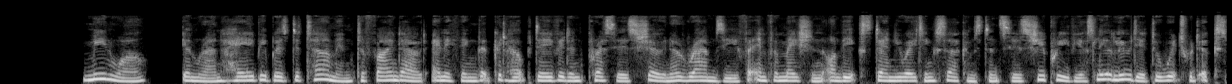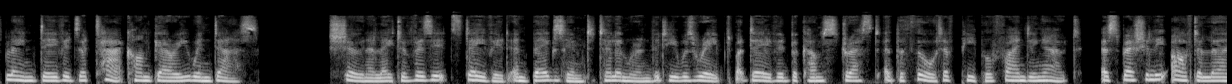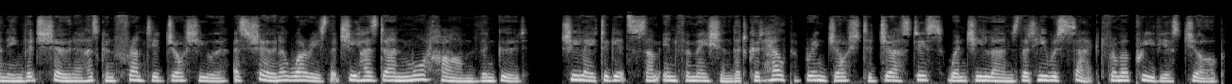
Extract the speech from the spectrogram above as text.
Meanwhile, Imran Habeeb is determined to find out anything that could help David and presses Shona Ramsey for information on the extenuating circumstances she previously alluded to which would explain David's attack on Gary Windass. Shona later visits David and begs him to tell Imran that he was raped but David becomes stressed at the thought of people finding out, especially after learning that Shona has confronted Joshua as Shona worries that she has done more harm than good. She later gets some information that could help bring Josh to justice when she learns that he was sacked from a previous job.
